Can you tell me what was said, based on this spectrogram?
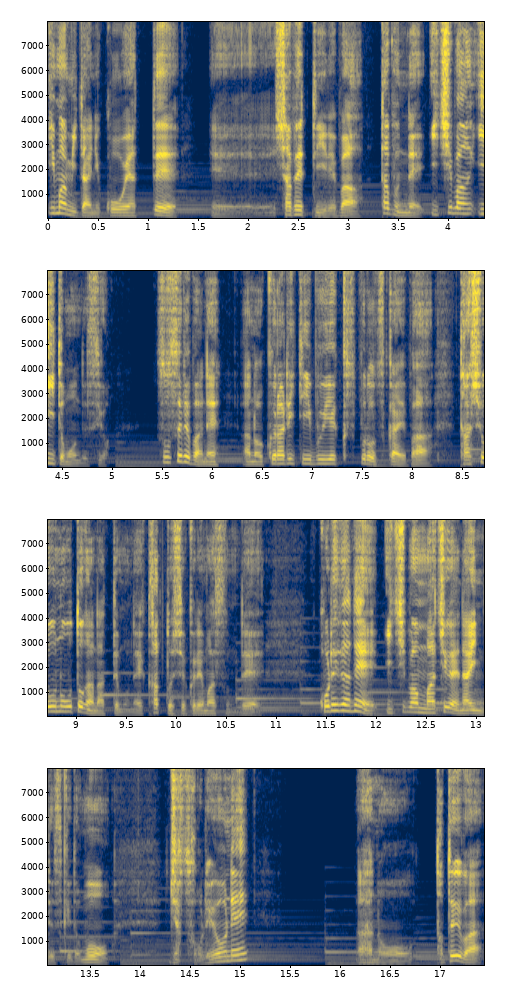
今みたいにこうやってえー、喋っていれば多分ね一番いいと思うんですよ。そうすればねあのクラリティ VX Pro を使えば多少の音が鳴ってもねカットしてくれますんでこれがね一番間違いないんですけどもじゃあそれをねあの例えば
